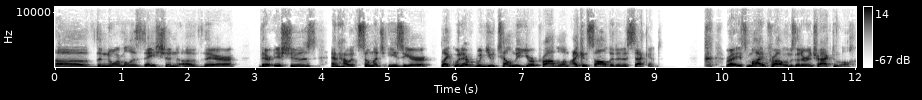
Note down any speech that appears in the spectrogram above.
of the normalization of their their issues and how it's so much easier like whenever when you tell me your problem i can solve it in a second right it's my problems that are intractable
